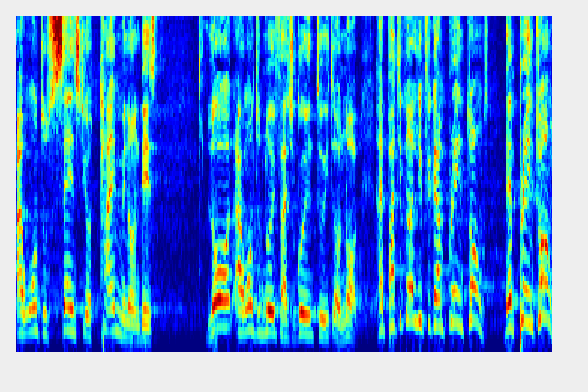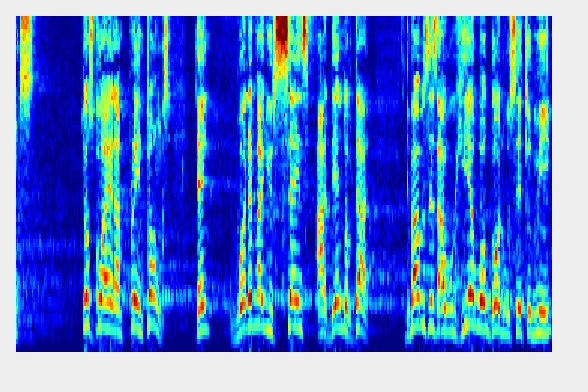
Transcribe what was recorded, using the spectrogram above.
I want to sense your timing on this. Lord, I want to know if I should go into it or not. And particularly if you can pray in tongues, then pray in tongues. Just go ahead and pray in tongues. Then, whatever you sense at the end of that, the Bible says, I will hear what God will say to me.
